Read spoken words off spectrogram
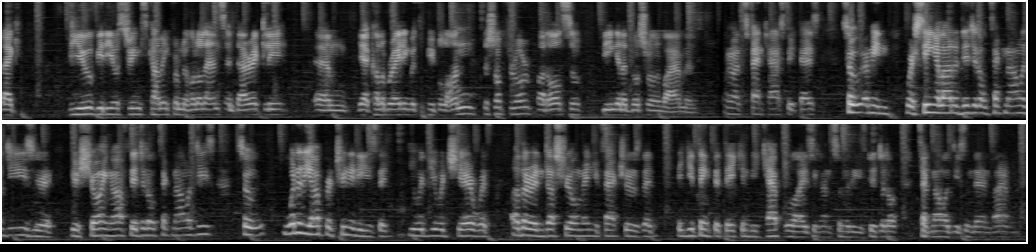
like view video streams coming from the Hololens and directly, um, yeah, collaborating with the people on the shop floor, but also being in a virtual environment. Well, that's fantastic, guys. So, I mean, we're seeing a lot of digital technologies. You're you're showing off digital technologies. So, what are the opportunities that you would you would share with other industrial manufacturers that, that you think that they can be capitalizing on some of these digital technologies in their environment?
